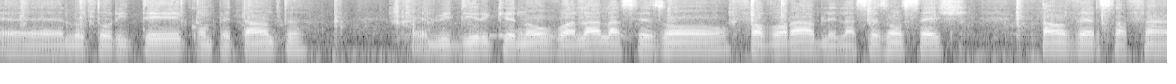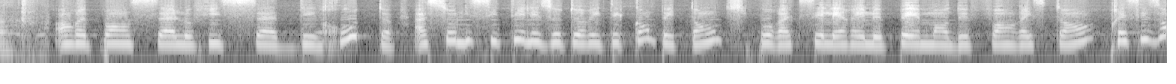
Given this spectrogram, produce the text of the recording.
euh, l'autorité compétente, et lui dire que non, voilà la saison favorable, la saison sèche tend vers sa fin. En réponse, l'Office des routes a sollicité les autorités compétentes pour accélérer le paiement de fonds restants, précisant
